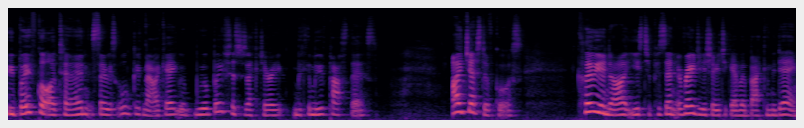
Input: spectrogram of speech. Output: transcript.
We both got our turn, so it's all good now, okay? We were both social secretary. We can move past this. I jest, of course. Chloe and I used to present a radio show together back in the day,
